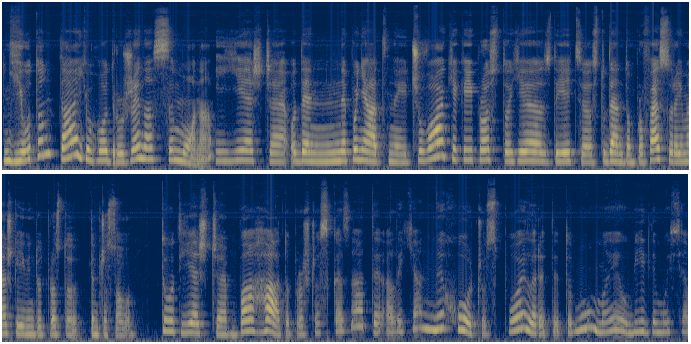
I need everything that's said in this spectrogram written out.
Ньютон та його дружина Симона. І є ще один непонятний чувак, який просто є, здається, студентом професора, і мешкає він тут просто тимчасово. Тут є ще багато про що сказати, але я не хочу спойлерити, тому ми обійдемося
